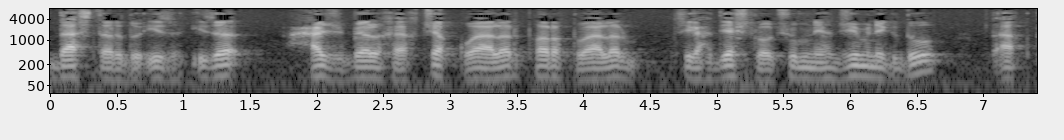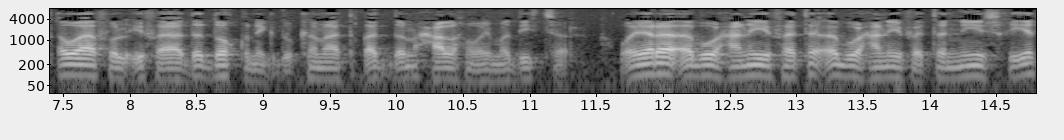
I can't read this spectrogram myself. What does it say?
داستر دو إذا إذا حج بالخيخ تشق والر فرط والر سيح ديشتلو شو منه جيمنك دو أواف الإفادة دقنك دو كما تقدم حاله ومديتر ويرى أبو حنيفة أبو حنيفة النيسخية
